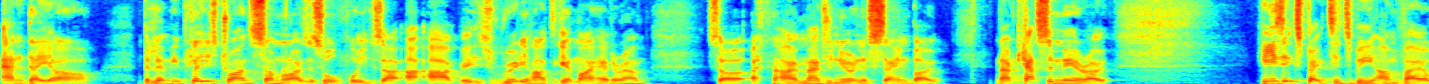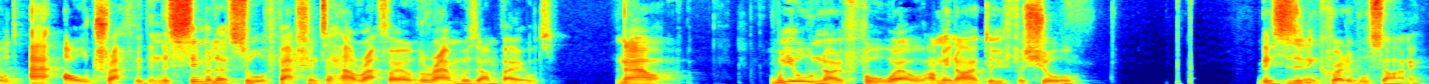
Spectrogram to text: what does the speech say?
And they are. But let me please try and summarize this all for you because I, I, I, it's really hard to get my head around. So I imagine you're in the same boat. Now, Casemiro He's expected to be unveiled at Old Trafford in a similar sort of fashion to how Rafael Varane was unveiled. Now, we all know full well, I mean, I do for sure. This is an incredible signing.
